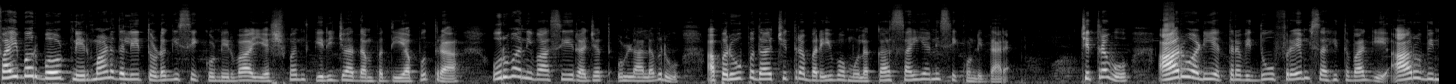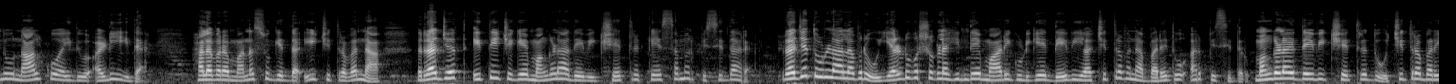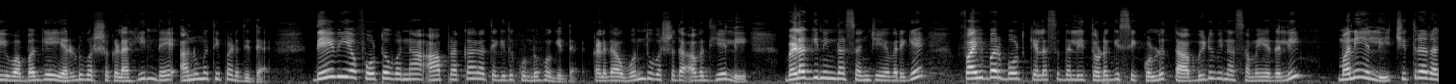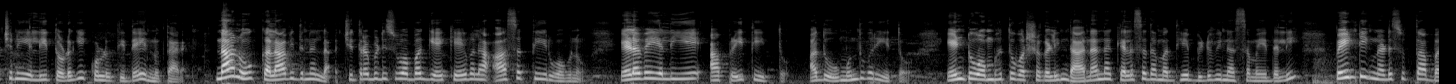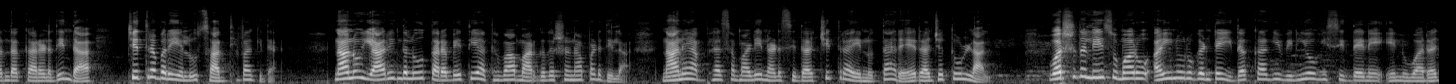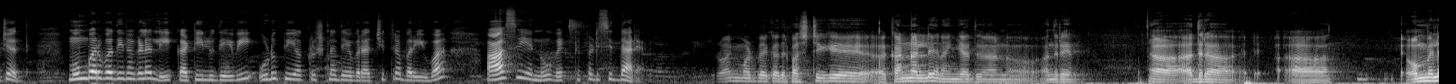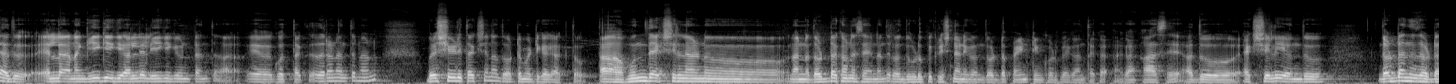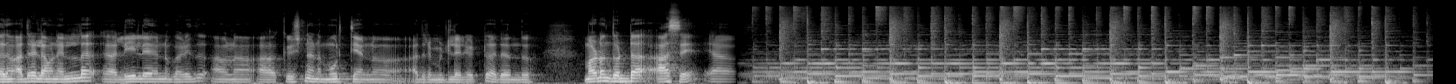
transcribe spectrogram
Fibre boat ನಿರ್ಮಾಣದಲ್ಲಿ ತೊಡಗಿಸಿಕೊಂಡಿರುವ ಯಶವಂತ್ ಗಿರಿಜಾ ದಂಪತಿಯ ಪುತ್ರ ಉರ್ವ ನಿವಾಸಿ ರಜತ್ ಉಳ್ಳಾಲ್ ಅವರು ಅಪರೂಪದ ಚಿತ್ರ ಬರೆಯುವ ಮೂಲಕ ಸೈ ಅನಿಸಿಕೊಂಡಿದ್ದಾರೆ. ಚಿತ್ರವು ಆರು ಅಡಿ ಎತ್ತರವಿದ್ದು ಫ್ರೇಮ್ ಸಹಿತವಾಗಿ ಆರು ಬಿಂದು ನಾಲ್ಕು ಐದು ಅಡಿ ಇದೆ. ಹಲವರ ಮನಸ್ಸು ಗೆದ್ದ ಈ ಚಿತ್ರವನ್ನು ರಜತ್ ಇತ್ತೀಚೆಗೆ ಮಂಗಳಾದೇವಿ ಕ್ಷೇತ್ರಕ್ಕೆ ಸಮರ್ಪಿಸಿದ್ದಾರೆ. ರಜತ್ ಉಳ್ಳಾಲ್ ಅವರು ಎರಡು ವರ್ಷಗಳ ಹಿಂದೆ ಮಾರಿಗುಡಿಗೆ ದೇವಿಯ ಚಿತ್ರವನ್ನ ಬರೆದು ಅರ್ಪಿಸಿದರು. ಮಂಗಳಾದೇವಿ ಕ್ಷೇತ್ರದ್ದು ಚಿತ್ರ ಬರೆಯುವ ಬಗ್ಗೆ ಎರಡು ವರ್ಷಗಳ ಹಿಂದೆ ಅನುಮತಿ ಪಡೆದಿದೆ. ದೇವಿಯ ಫೋಟೋವನ್ನ ಆ ಪ್ರಕಾರ ತೆಗೆದುಕೊಂಡು ಹೋಗಿದ್ದೆ. ಕಳೆದ ಒಂದು ವರ್ಷದ ಅವಧಿಯಲ್ಲಿ ಬೆಳಗ್ಗಿನಿಂದ ಸಂಜೆಯವರೆಗೆ ಫೈಬರ್ ಬೋಟ್ ಕೆಲಸದಲ್ಲಿ ತೊಡಗಿಸಿಕೊಳ್ಳುತ್ತಾ ಬಿಡುವಿನ ಸಮಯದಲ್ಲಿ ಮನೆಯಲ್ಲಿ ಚಿತ್ರ ರಚನೆಯಲ್ಲಿ ತೊಡಗಿಕೊಳ್ಳುತ್ತಿದ್ದೆ ಎನ್ನುತ್ತಾರೆ. ನಾನು ಕಲಾವಿದನಲ್ಲ. ಚಿತ್ರ ಬಿಡಿಸುವ ಬಗ್ಗೆ ಕೇವಲ ಆಸಕ್ತಿ ಇರುವವನು. ಎಳವೆಯಲ್ಲಿಯೇ ಆ ಪ್ರೀತಿ ಇತ್ತು. ಅದು ಮುಂದುವರಿಯಿತು. ಎಂಟು ಒಂಬತ್ತು ವರ್ಷಗಳಿಂದ ನನ್ನ ಕೆಲಸದ ಮಧ್ಯೆ ಬಿಡುವಿನ ಸಮಯದಲ್ಲಿ ಪೇಂಟಿಂಗ್ ನಡೆಸುತ್ತಾ ಬಂದ ಕಾರಣದಿಂದ ಚಿತ್ರ ಬರೆಯಲು ಸಾಧ್ಯವಾಗಿದೆ. ನಾನು ಯಾರಿಂದಲೂ ತರಬೇತಿ ಅಥವಾ ಮಾರ್ಗದರ್ಶನ ಪಡೆದಿಲ್ಲ. ನಾನೇ ಅಭ್ಯಾಸ ಮಾಡಿ ನಡೆಸಿದ ಚಿತ್ರ ಎನ್ನುತ್ತಾರೆ ರಜತುಳ್ ಲಾಲ್ ವರ್ಷದಲ್ಲಿ ಸುಮಾರು ಐನೂರು ಗಂಟೆ ಇದಕ್ಕಾಗಿ ವಿನಿಯೋಗಿಸಿದ್ದೇನೆ ಎನ್ನುವ ರಜತ್, ಮುಂಬರುವ ದಿನಗಳಲ್ಲಿ ಕಟೀಲು ದೇವಿ, ಉಡುಪಿಯ ಕೃಷ್ಣದೇವರ ಚಿತ್ರ ಬರೆಯುವ ಆಸೆಯನ್ನು ವ್ಯಕ್ತಪಡಿಸಿದ್ದಾರೆ. ಡ್ರಾಯಿಂಗ್ ಮಾಡಬೇಕಾದ್ರೆ ಫಸ್ಟಿಗೆ ಕಣ್ಣಲ್ಲೇ ನನಗೆ ಅದು ನಾನು ಅಂದರೆ ಅದರ ಒಮ್ಮೆಲೆ ಅದು ಎಲ್ಲ ನನಗೆ ಈಗೀಗೆ ಅಲ್ಲೆಲ್ಲಿ ಈಗೀಗೆ ಉಂಟಂತ ಗೊತ್ತಾಗ್ತದೆ. ಅದರ ನಂತರ ನಾನು ಬ್ರಷ್ ಹಿಡಿದ ತಕ್ಷಣ ಅದು ಆಟೋಮೆಟಿಕ್ಕಾಗಿ ಆಗ್ತಾ ಹೋಗ್ತದೆ. ಆ, ಮುಂದೆ ಆ್ಯಕ್ಚುಲಿ ನಾನು ನನ್ನ ದೊಡ್ಡ ಕನಸು ಏನಂದರೆ ಒಂದು ಉಡುಪಿ ಕೃಷ್ಣನಿಗೆ ಒಂದು ದೊಡ್ಡ ಪೇಂಟಿಂಗ್ ಕೊಡಬೇಕಂತ ಆಸೆ. ಅದು ಆ್ಯಕ್ಚುಲಿ ಒಂದು ದೊಡ್ಡಂದು ದೊಡ್ಡ ಅದರಲ್ಲಿ ಅವನೆಲ್ಲ ಲೀಲೆಯನ್ನು ಬರೆದು ಅವನ ಆ ಕೃಷ್ಣನ ಮೂರ್ತಿಯನ್ನು ಅದರ ಮಿಡ್ಲಲ್ಲಿಟ್ಟು ಅದೊಂದು ಮಾಡೋದು ದೊಡ್ಡ ಆಸೆ.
